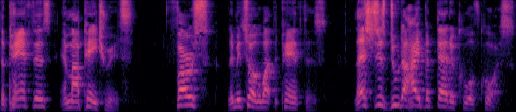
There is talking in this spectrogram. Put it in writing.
the Panthers and my Patriots. First, let me talk about the Panthers. Let's just do the hypothetical, of course.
